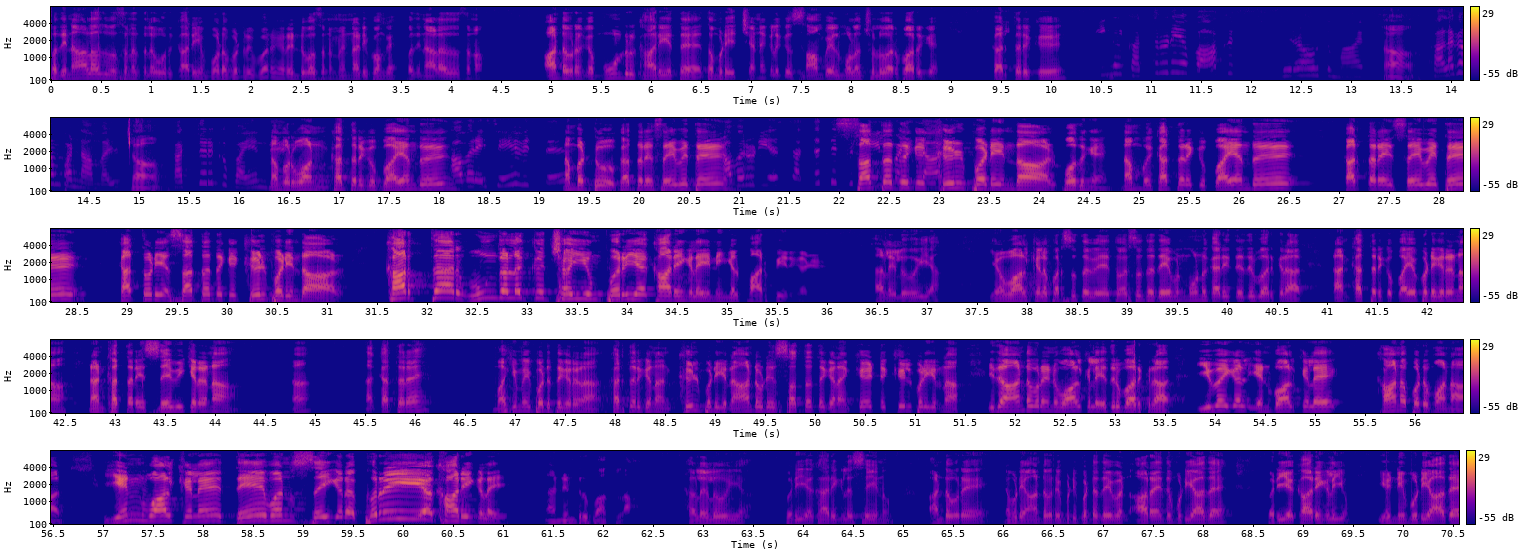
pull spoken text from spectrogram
பதினாலாவது வசனத்துல ஒரு காரியம் போடப்பட்டிருக்கு பாருங்க. ரெண்டு வசனம் முன்னாடி போங்க. பதினாலாவது வசனம். ஆண்டவர் அங்க மூன்று காரியத்தை தம்முடைய ஜனங்களுக்கு சாம்பியல் மூலம் சொல்லுவார் பாருங்க. கர்த்தருக்கு நீங்கள் கர்த்தருடைய வாக்கு விரோதமாய் கலகம் பண்ணாமல் கர்த்தருக்கு பயந்து நம்பர் ஒன் கர்த்தருக்கு பயந்து அவரை சேவித்து நம்பர் டூ கர்த்தரை சேவித்து அவருடைய சத்தத்துக்கு கீழ்ப்படிந்தால் போதுங்க. நம்ம கர்த்தருக்கு பயந்து கர்த்தரை சேவித்து கத்துடைய சத்தத்துக்கு கீழ்ப்படிந்தால் கர்த்தர் உங்களுக்கு செய்யும் பெரிய காரியங்களை நீங்கள் பார்ப்பீர்கள். ஹalleluya என் வாழ்க்கையில பரிசுத்த பரிசுத்த தேவன் மூணு காரியத்தை எதிர்பார்க்கிறார். நான் கர்த்தருக்கு பயப்படுகிறேனா? நான் கர்த்தரை சேவிக்கிறேனா? நான் கர்த்தரை மகிமைப்படுத்துகிறேனா? கர்த்தருக்கு நான் கீழ்ப்படுகிறேன்? ஆண்டவுடைய சத்தத்துக்கு நான் கேட்டு கீழ்ப்படுகிறேனா? இது ஆண்டவர் என் வாழ்க்கையில எதிர்பார்க்கிறார். இவைகள் என் வாழ்க்கையில காணப்படுமானால் என் வாழ்க்கையில தேவன் செய்கிற பெரிய காரியங்களை நான் நின்று பார்க்கலாம். ஹலலோயா பெரிய காரியங்களை செய்யணும். ஆண்டவரே நம்முடைய ஆண்டவர் எப்படிப்பட்ட தேவன்? ஆராய்ந்து முடியாத பெரிய காரியங்களையும் எண்ணி முடியாத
